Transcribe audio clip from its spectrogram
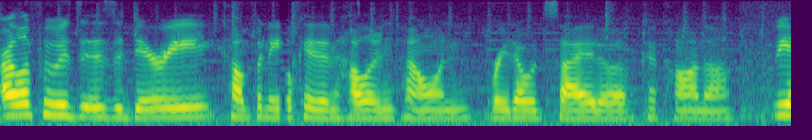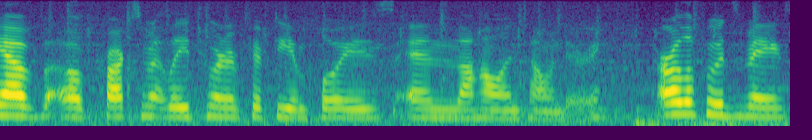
Arla Foods is a dairy company located in Hollandtown, right outside of Kaukauna. We have approximately 250 employees in the Hollandtown dairy. Arla Foods makes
